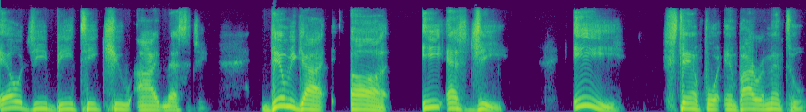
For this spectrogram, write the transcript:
LGBTQI messaging. Then we got uh, ESG. E stand for environmental.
